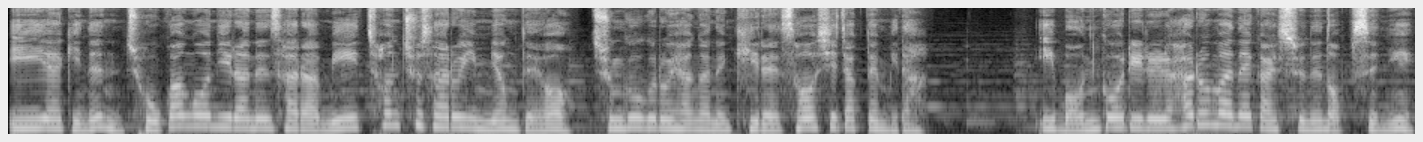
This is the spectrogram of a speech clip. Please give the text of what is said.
이 이야기는 조광원이라는 사람이 천추사로 임명되어 중국으로 향하는 길에서 시작됩니다. 이 먼 거리를 하루 만에 갈 수는 없으니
